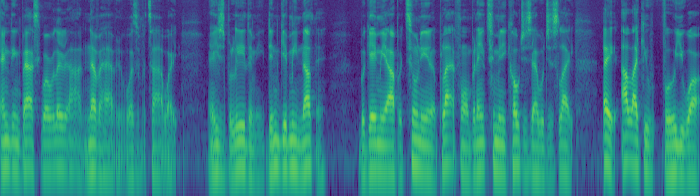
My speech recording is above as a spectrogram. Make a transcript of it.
anything basketball related. I'd never have it. if It wasn't for Ty White, and he just believed in me. Didn't give me nothing, but gave me an opportunity and a platform. But ain't too many coaches that were just like, "Hey, I like you for who you are.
